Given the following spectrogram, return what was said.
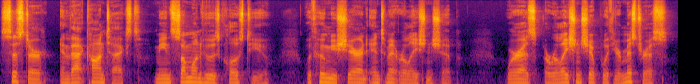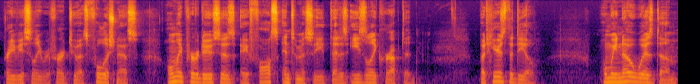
Sister, in that context, means someone who is close to you, with whom you share an intimate relationship, whereas a relationship with your mistress, previously referred to as foolishness, only produces a false intimacy that is easily corrupted. But here's the deal when we know wisdom,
